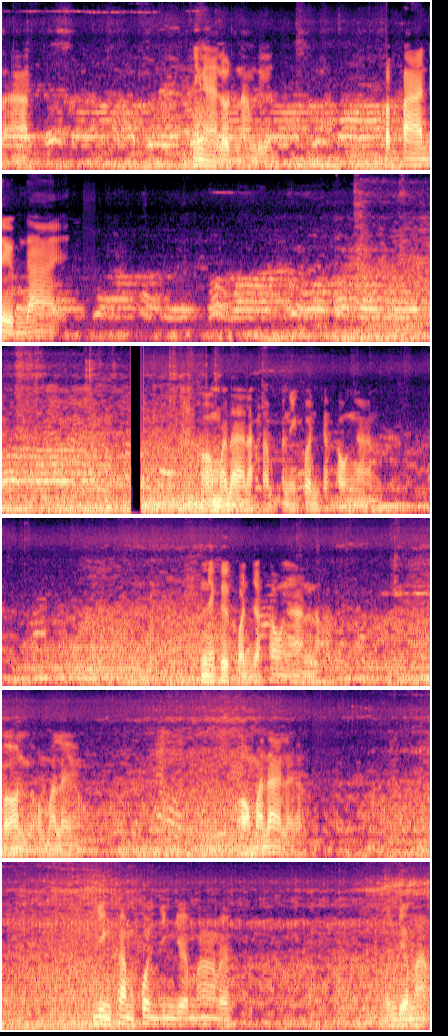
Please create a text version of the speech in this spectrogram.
สะอาดนี่ไงรถน้ำดื่มปลาปลาดื่มได้ออกมาได้นะครับ อันนี้คนจะเข้างาน อันนี้คือคนจะเข้างานนะครับป้อนออกมาแล้ว ออกมาได้แล้ว ยิงคำคนยิงเยอะมากเลย คนเยอะมาก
